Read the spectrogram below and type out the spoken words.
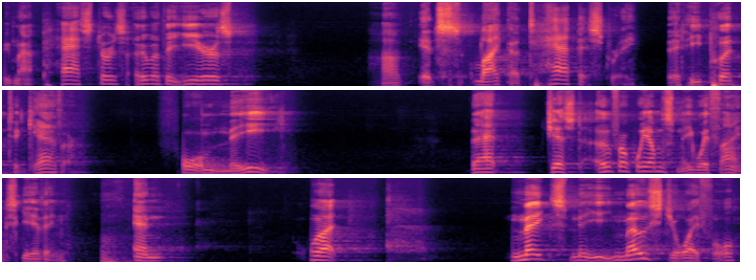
to my pastors over the years, uh, it's like a tapestry that He put together for me. That just overwhelms me with thanksgiving. And what makes me most joyful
